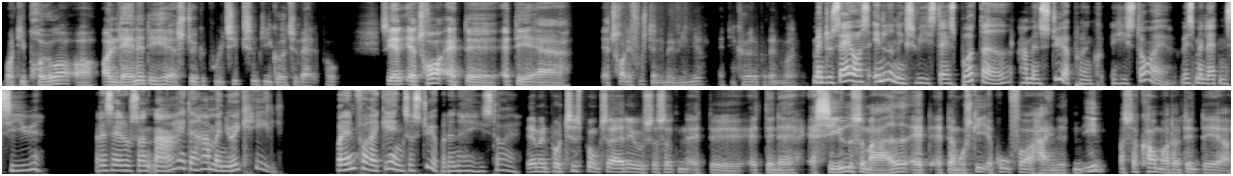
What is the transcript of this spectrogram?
hvor de prøver at, at lande det her stykke politik, som de er gået til valg på. Så jeg, jeg tror, at, øh, at det er, jeg tror, det er fuldstændig med vilje, at de kører det på den måde. Men du sagde jo også indledningsvis, da jeg spurgte dig, har man styr på en historie, hvis man lader den sive? Og der sagde du sådan, nej, det har man jo ikke helt. Hvordan får regeringen så styr på den her historie? Jamen på et tidspunkt, så er det jo så sådan, at, øh, at den er, er sevet så meget, at, at der måske er brug for at hegne den ind, og så kommer der den der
